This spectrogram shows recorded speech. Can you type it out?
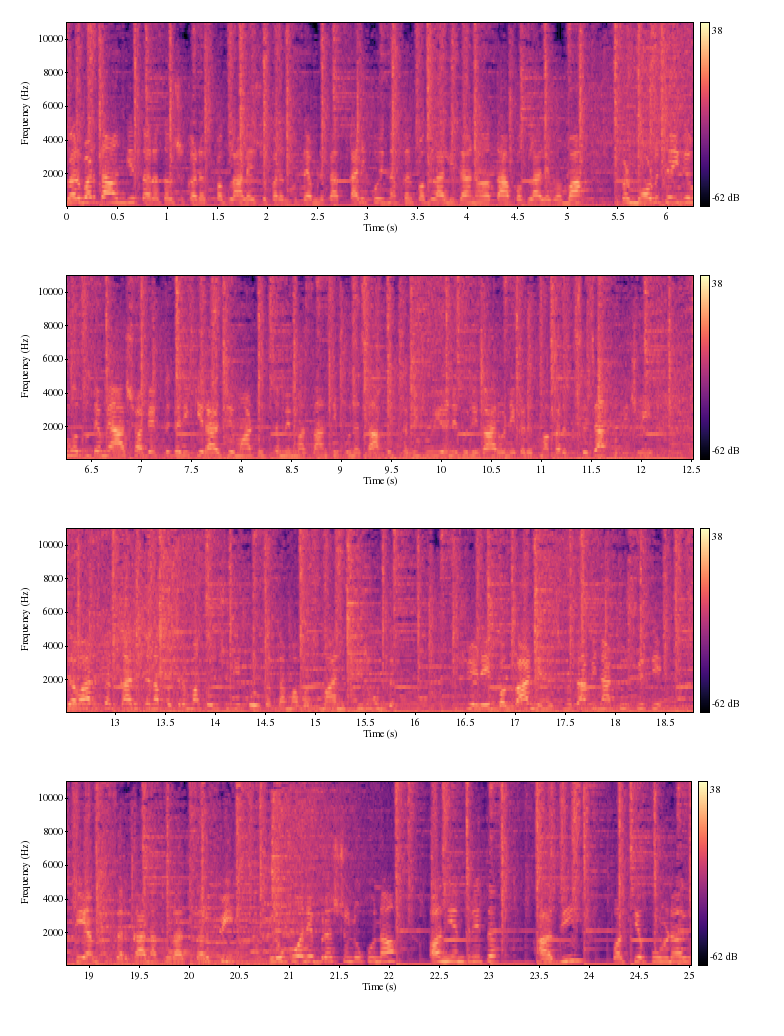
બર્બરતા અંગે તરત જ કડક પગલાં છે પરંતુ તેમણે તાત્કાલિક કોઈ નક્કર પગલાં લીધા ન હતા. પગલાં લેવામાં પણ મોડું થઈ ગયું હતું. તેમણે આશા વ્યક્ત કરી કે રાજ્યમાં ટૂંક સમયમાં શાંતિ પુનઃ સ્થાપિત થવી જોઈએ અને ગુનેગારોને કડકમાં કડક સજા થવી જોઈએ. જવાહર સરકારે તેના પત્રમાં કહ્યું છે કે કોલકાતામાં વર્તમાન વિરુદ્ધ જેણે બંગાળને હચમચાવી નાખ્યું છે. તે ટીએમસી સરકારના થોડા તરફી લોકો અને ભ્રષ્ટ લોકોના અનિયંત્રિત આધિપત્યપૂર્ણ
